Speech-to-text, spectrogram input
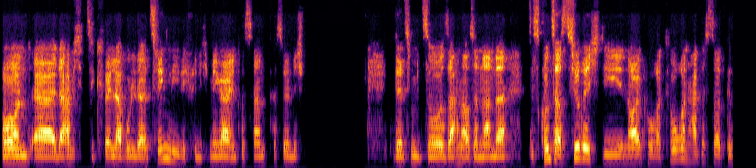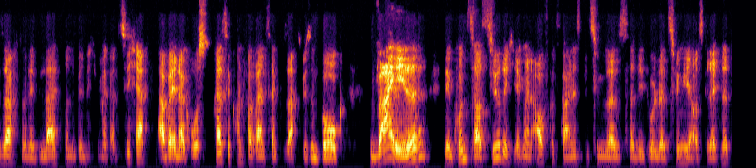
Und äh, da habe ich jetzt die Quelle Hulda Zwingli, die finde ich mega interessant persönlich setzt mit so Sachen auseinander. Das Kunsthaus Zürich, die neue Kuratorin hat es dort gesagt, oder die Leiterin, bin ich mir ganz sicher, aber in der großen Pressekonferenz hat gesagt, wir sind Vogue, weil dem Kunsthaus Zürich irgendwann aufgefallen ist, beziehungsweise das hat die Hulda Zwingli ausgerechnet,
